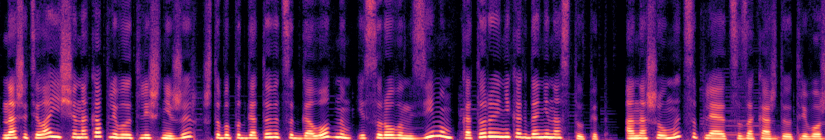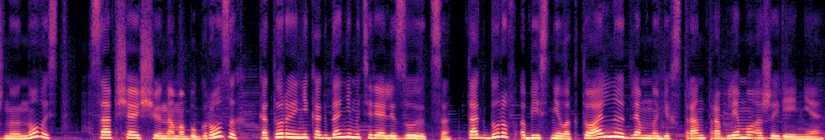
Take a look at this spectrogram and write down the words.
Наши тела еще накапливают лишний жир, чтобы подготовиться к голодным и суровым зимам, которые никогда не наступят, а наши умы цепляются за каждую тревожную новость, сообщающую нам об угрозах, которые никогда не материализуются, так Дуров объяснил актуальную для многих стран проблему ожирения.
